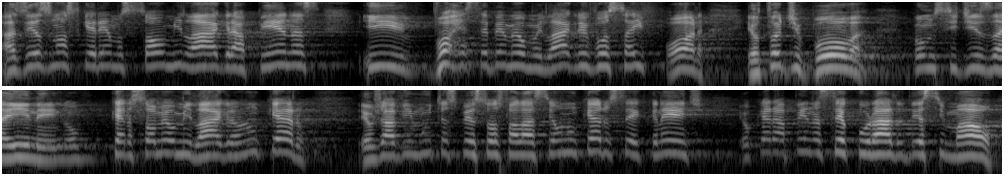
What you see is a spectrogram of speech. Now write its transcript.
Às vezes nós queremos só o um milagre apenas e vou receber meu milagre e vou sair fora. Eu estou de boa, como se diz aí, né? Eu quero só meu milagre, eu não quero. Eu já vi muitas pessoas falar assim: eu não quero ser crente, eu quero apenas ser curado desse mal.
